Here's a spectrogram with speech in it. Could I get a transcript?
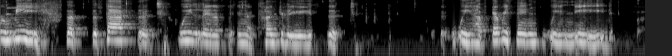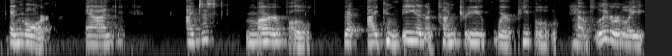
For me, the, the fact that we live in a country that we have everything we need and more. And I just marvel that I can be in a country where people have literally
